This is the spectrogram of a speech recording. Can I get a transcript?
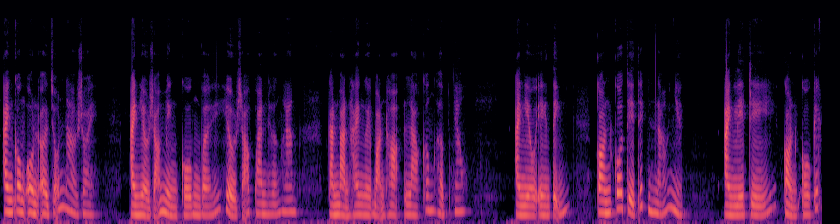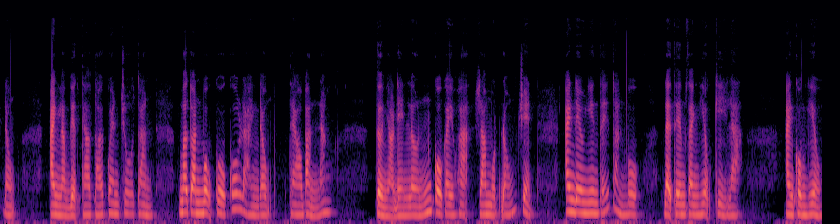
anh không ổn ở chỗ nào rồi. Anh hiểu rõ mình cùng với hiểu rõ quan hướng Lam, căn bản hai người bọn họ là không hợp nhau. Anh yêu yên tĩnh, còn cô thì thích náo nhiệt. Anh lý trí, còn cô kích động. Anh làm việc theo thói quen chu toàn, mà toàn bộ của cô là hành động theo bản năng. Từ nhỏ đến lớn cô gây họa ra một đống chuyện, anh đều nhìn thấy toàn bộ, lại thêm danh hiệu kỳ lạ. Anh không hiểu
